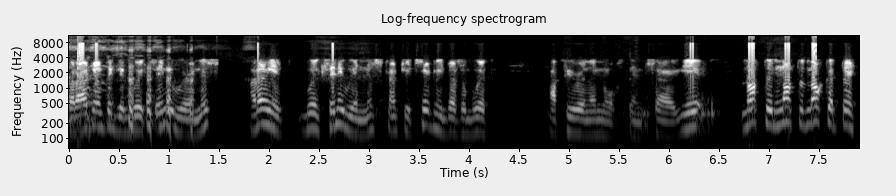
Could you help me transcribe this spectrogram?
but I don't think it works anywhere in this. I don't think it works anywhere in this country. It certainly doesn't work up here in the north. And so, yeah, not to not to knock it that's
